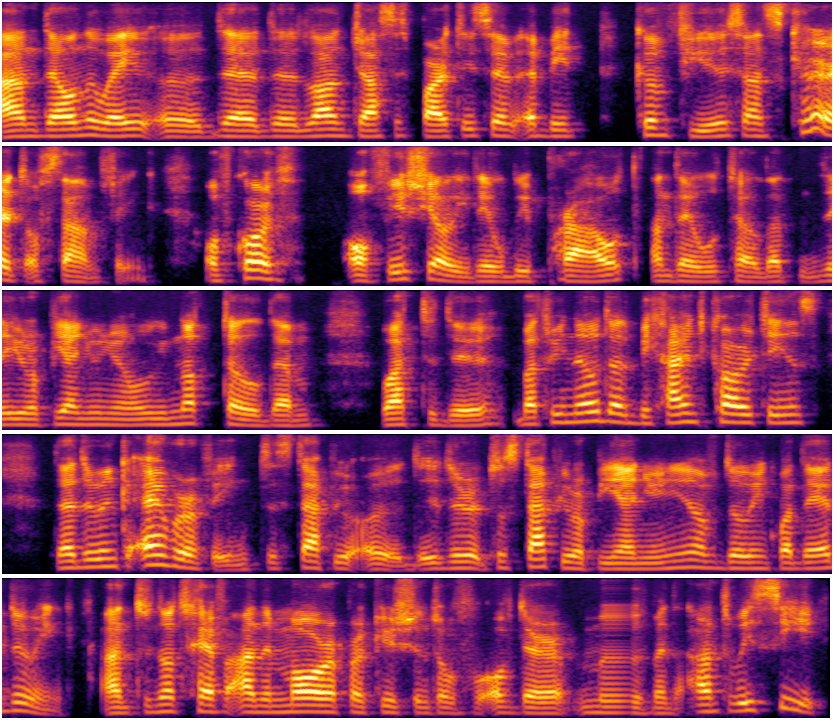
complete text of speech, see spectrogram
and the only way uh, the the law and justice party is a, a bit confused and scared of something of course officially they will be proud and they will tell that the European Union will not tell them what to do. But we know that behind curtains they're doing everything to stop uh, to stop European Union of doing what they are doing and to not have any more repercussions of, of their movement. And we see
